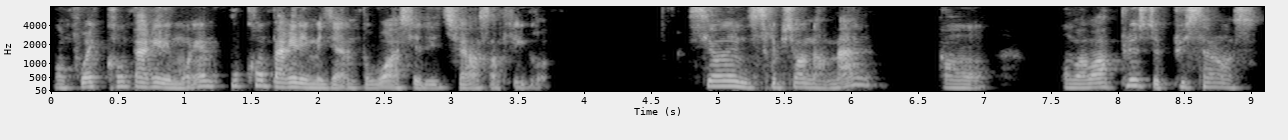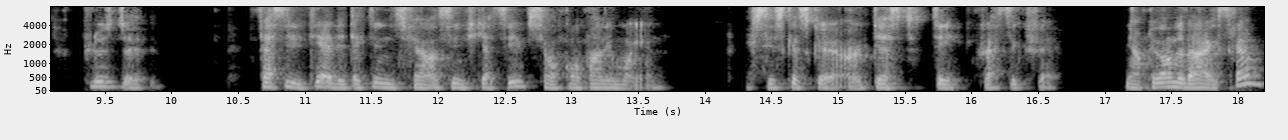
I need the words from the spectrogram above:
On pourrait comparer les moyennes ou comparer les médianes pour voir s'il y a des différences entre les groupes. Si on a une distribution normale, on, va avoir plus de puissance, plus de facilité à détecter une différence significative si on compare les moyennes. C'est ce qu'un test T classique fait. Mais en présence de valeurs extrêmes,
